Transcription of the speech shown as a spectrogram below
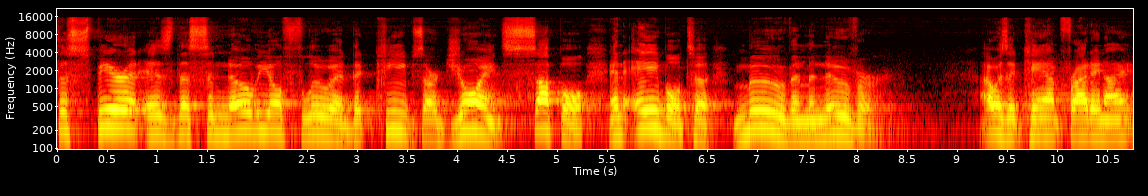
the Spirit is the synovial fluid that keeps our joints supple and able to move and maneuver. I was at camp Friday night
